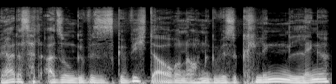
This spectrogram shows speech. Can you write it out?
Ja, das hat also ein gewisses Gewicht auch und auch eine gewisse Klingenlänge.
